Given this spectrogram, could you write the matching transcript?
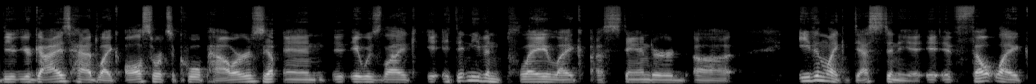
the, your guys had like all sorts of cool powers. Yep. And it, it was like it, it didn't even play like a standard. uh even like Destiny, it, it felt like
